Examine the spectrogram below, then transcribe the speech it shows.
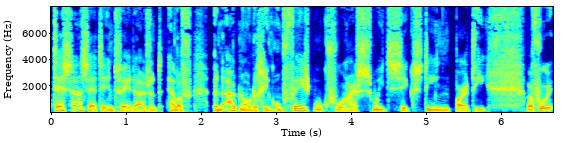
Tessa zette in 2011 een uitnodiging op Facebook voor haar Sweet 16 party, waarvoor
